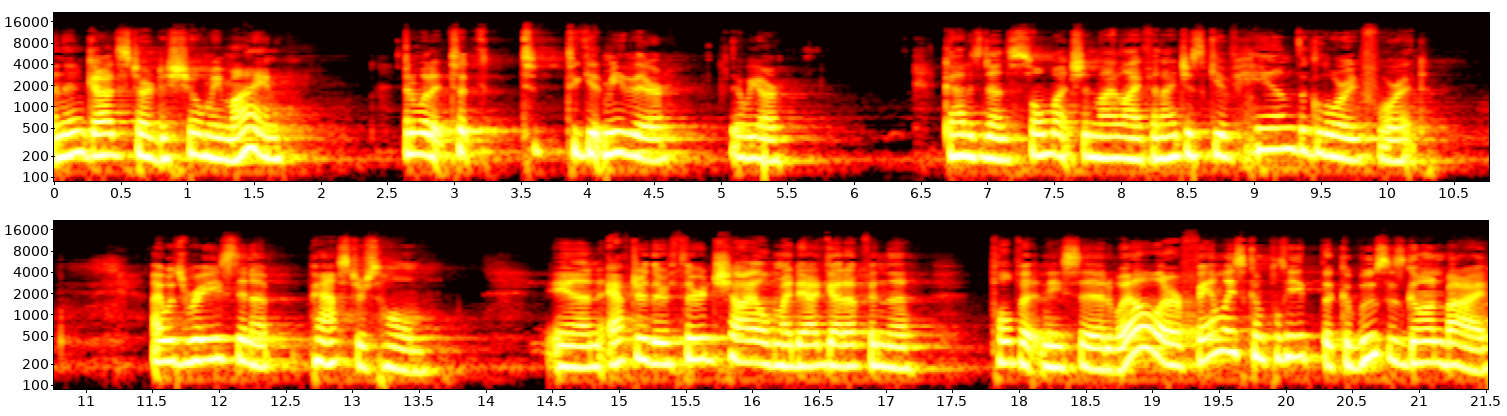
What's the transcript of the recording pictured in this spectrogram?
And then God started to show me mine and what it took to, to get me there. There we are. God has done so much in my life, and I just give Him the glory for it. I was raised in a pastor's home. And after their third child, my dad got up in the pulpit and he said, Well, our family's complete, the caboose has gone by.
